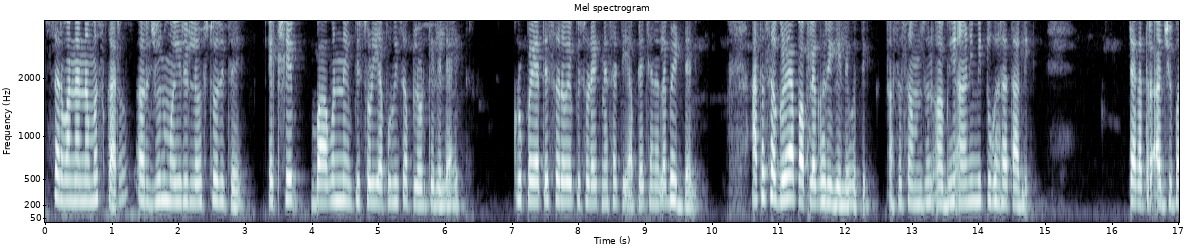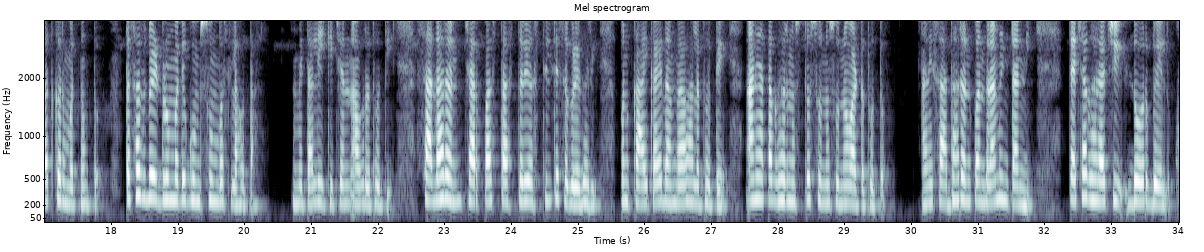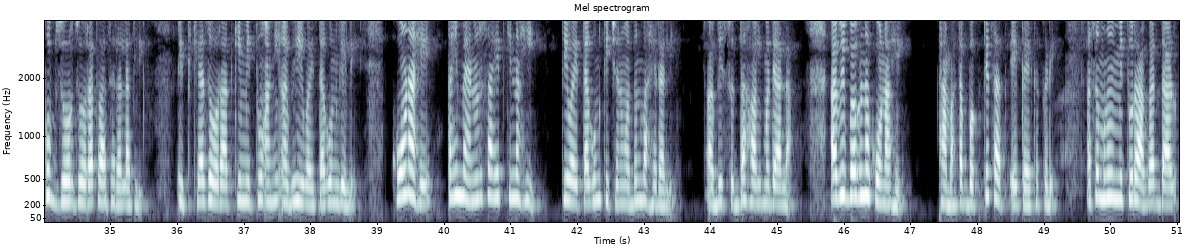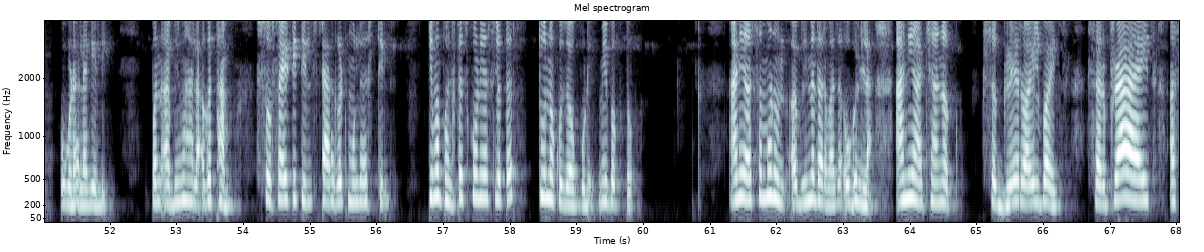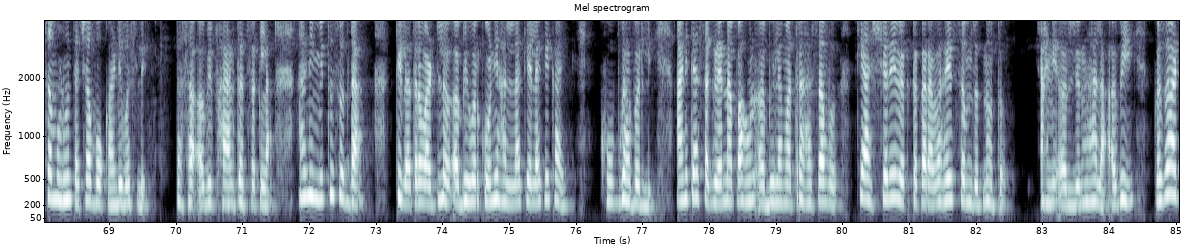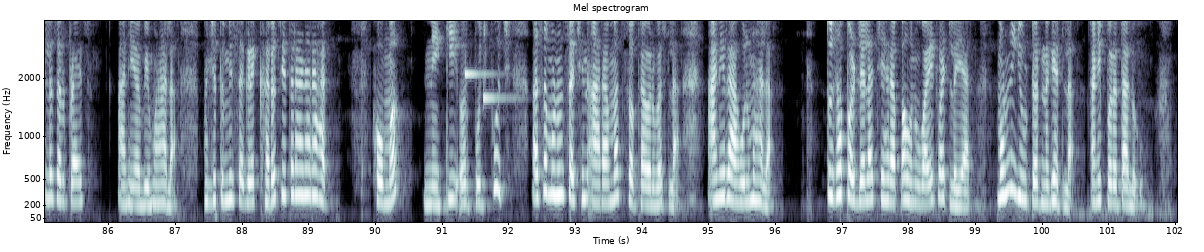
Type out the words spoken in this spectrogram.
सर्वांना नमस्कार. अर्जुन मयुरी लव्ह स्टोरीचे एकशे बावन्न एपिसोड यापूर्वीच अपलोड केलेले आहेत. कृपया ते सर्व एपिसोड ऐकण्यासाठी आपल्या चॅनलला भेट द्यावी. आता सगळे आपापल्या घरी गेले होते. असं समजून अभि आणि मी तू घरात आले. त्याला तर अजिबात करमत नव्हतं. तसाच बेडरूममध्ये गुमसूम बसला होता. मिताली किचन आवरत होती. साधारण चार पाच तास तरी असतील ते सगळे घरी पण काय काय दंगा घालत होते आणि आता घर नुसतं सोनं सोनं वाटत होतं. आणि साधारण पंधरा मिनिटांनी त्याच्या घराची डोरबेल खूप जोरजोरात वाजायला लागली. इतक्या जोरात की मितू आणि अभि वैतागून गेले. कोण आहे? काही मॅनर्स आहेत की नाही? ती वैतागून किचनमधून बाहेर आली. अभिसुद्धा हॉलमध्ये आला. अभि बघ ना कोण आहे. थांब आता बघतेच आत एका एकाकडे असं म्हणून मी तू रागात दाळ उघडायला गेली. पण अभि म्हणाला अगं थांब. सोसायटीतील टार्गट मुलं असतील. किंवा भलतंच कोणी असलं तर? तू नको जाऊ पुढे. मी बघतो. आणि असं म्हणून अभिनं दरवाजा उघडला. आणि अचानक सगळे रॉयल बॉयज सरप्राईज! असं म्हणून त्याच्या बोकांडी बसले. तसा अभि फार दचकला. आणि मी तर सुद्धा तिला तर वाटलं अभिवर कोणी हल्ला केला की काय? खूप घाबरली. आणि त्या सगळ्यांना पाहून अभिला मात्र हसावं की आश्चर्य व्यक्त करावं हे समजत नव्हतं. आणि अर्जुन म्हणाला अभि कसं वाटलं सरप्राईज? आणि अभि म्हणाला म्हणजे तुम्ही सगळे खरंच इथं राहणार आहात. हो मग? नेकी और पुछपुछ असं म्हणून सचिन आरामात सोफ्यावर बसला आणि राहुल म्हणाला तुझा पडलेला चेहरा पाहून वाईट वाटलं यार म्हणून यू टर्न घेतला आणि परत आलो.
